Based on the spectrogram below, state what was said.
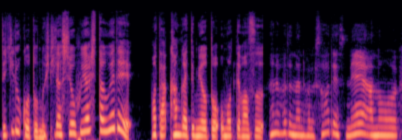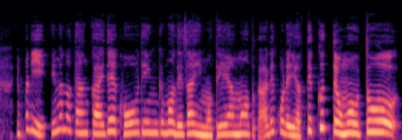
できることの引き出しを増やした上で、また考えてみようと思ってます。なるほど、なるほど。そうですね。あの、やっぱり今の段階でコーディングもデザインも提案もとかあれこれやっていくって思うと、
